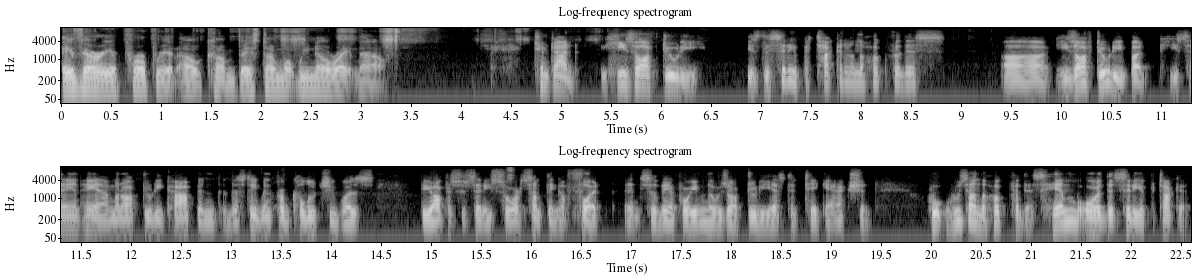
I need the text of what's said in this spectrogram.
a very appropriate outcome based on what we know right now. Tim Dodd, he's off duty. Is the city of Pawtucket on the hook for this? Uh, he's off duty, but he's saying, "Hey, I'm an off-duty cop." And the statement from Colucci was, the officer said he saw something afoot, and so therefore, even though he's off duty, he has to take action. Who, who's on the hook for this? Him or the city of Pawtucket?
